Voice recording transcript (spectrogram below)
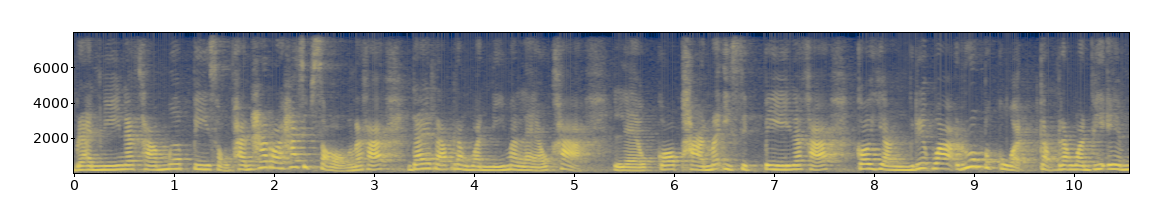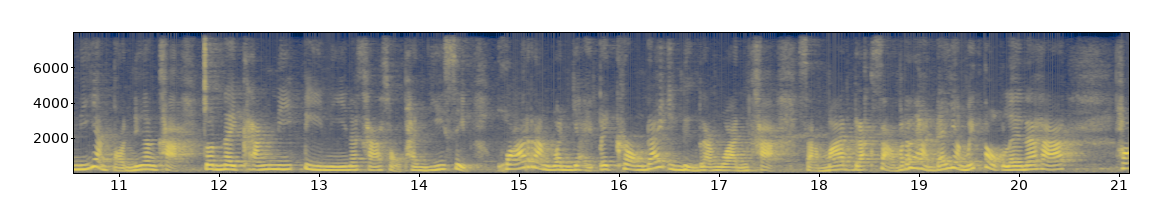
แบรนด์นี้นะคะเมื่อปี 2552 นะคะ ได้รับรางวัลนนี้มาแล้วค่ะ แล้วก็ผ่านมาอีก 10 ปีนะคะ ก็ยังเรียกว่าร่วมประกวดกับรางวัล PM นี้อย่างต่อเนื่องค่ะ จนในครั้งนี้ปีนี้นะคะ 2020 คว้ารางวัลใหญ่ไปครองได้อีกหนึ่งรางวัลค่ะ สามารถรักษามาตรฐานได้อย่างไม่ตกเลยนะคะ พอ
